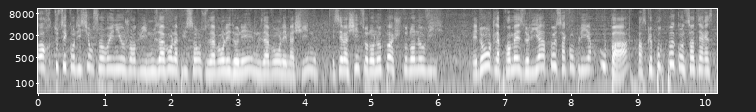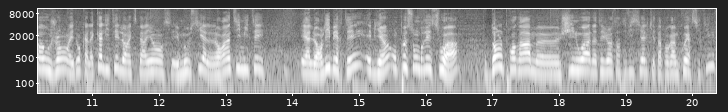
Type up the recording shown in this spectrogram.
Or, toutes ces conditions sont réunies aujourd'hui. Nous avons la puissance, nous avons les données, nous avons les machines, et ces machines sont dans nos poches, sont dans nos vies. Et donc la promesse de l'IA peut s'accomplir ou pas, parce que pour peu qu'on ne s'intéresse pas aux gens et donc à la qualité de leur expérience, et mais aussi à leur intimité et à leur liberté, eh bien on peut sombrer soit dans le programme euh, chinois d'intelligence artificielle qui est un programme coercitif,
